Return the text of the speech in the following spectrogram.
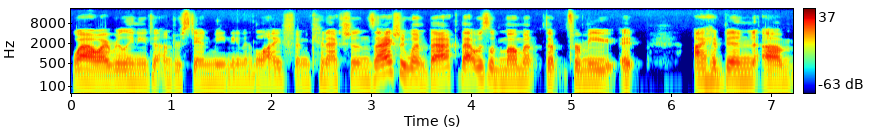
wow i really need to understand meaning in life and connections. I actually went back. That was a moment that for me it I had been um,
